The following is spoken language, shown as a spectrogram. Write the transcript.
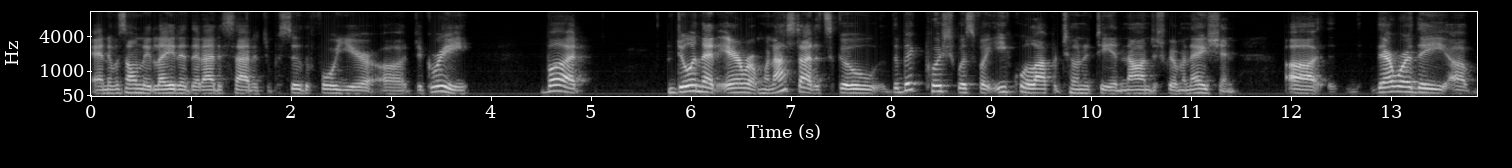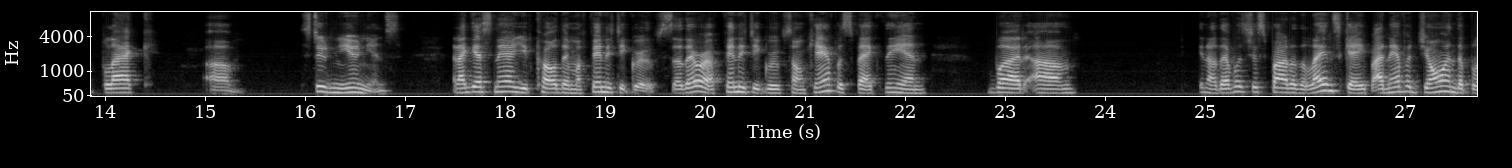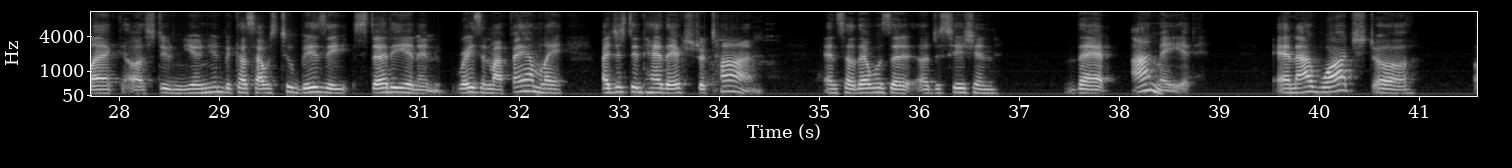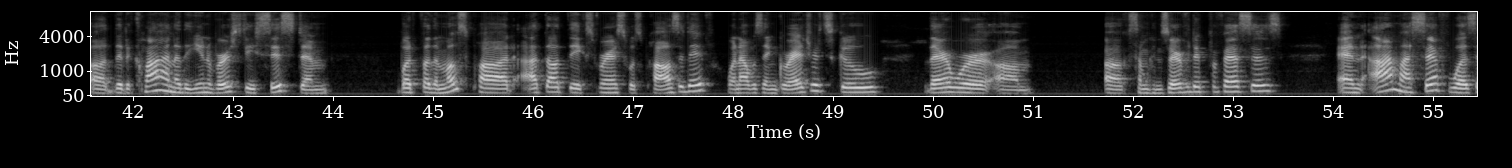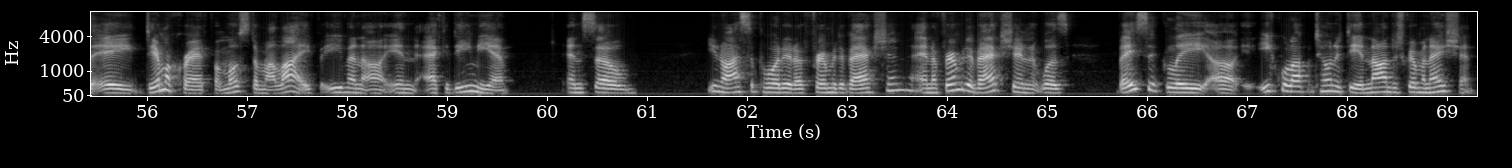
And it was only later that I decided to pursue the four-year uh, degree. But during that era when I started school, the big push was for equal opportunity and non discrimination. Uh, there were the uh, black um, student unions, and I guess now you'd call them affinity groups. So there were affinity groups on campus back then, but um, you know that was just part of the landscape. I never joined the black uh, student union because I was too busy studying and raising my family. I just didn't have the extra time. And so that was a, a decision that I made. And I watched uh, uh, the decline of the university system. But for the most part, I thought the experience was positive. When I was in graduate school, there were um, uh, some conservative professors. And I myself was a Democrat for most of my life, even uh, in academia. And so you know, I supported affirmative action, and affirmative action was basically uh, equal opportunity and non discrimination.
